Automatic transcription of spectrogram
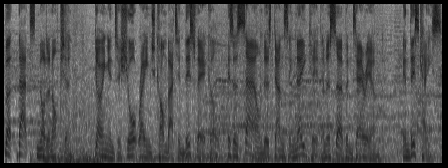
but that's not an option. Going into short-range combat in this vehicle is as sound as dancing naked in a serpentarium. In this case,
